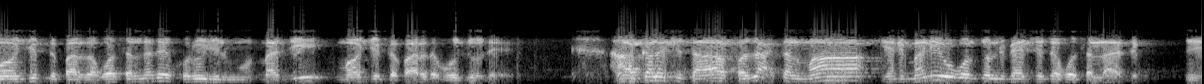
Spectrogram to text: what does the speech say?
موجب د پر د غسل نه دی خروج المزی موجب د پر د وضو دی ها کله چې تا فزحت الماء یعنی منی وغورځول بیا چې د غسل لازم دی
